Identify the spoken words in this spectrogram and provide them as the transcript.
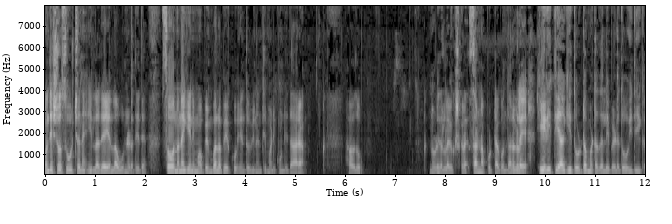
ಒಂದಿಷ್ಟು ಸೂಚನೆ ಇಲ್ಲದೆ ಎಲ್ಲವೂ ನಡೆದಿದೆ. ಸೊ, ನನಗೆ ನಿಮ್ಮ ಬೆಂಬಲ ಬೇಕು ಎಂದು ವಿನಂತಿ ಮಾಡಿಕೊಂಡಿದ್ದಾರೆ. ಹೌದು. ನೋಡಿದ್ರಲ್ಲ ವೀಕ್ಷಕರ, ಸಣ್ಣ ಪುಟ್ಟ ಗೊಂದಲಗಳೇ ಈ ರೀತಿಯಾಗಿ ದೊಡ್ಡ ಮಟ್ಟದಲ್ಲಿ ಬೆಳೆದು ಇದೀಗ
